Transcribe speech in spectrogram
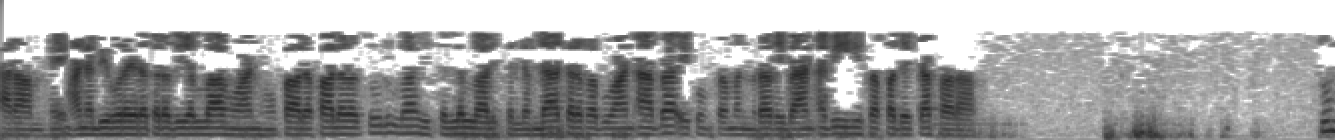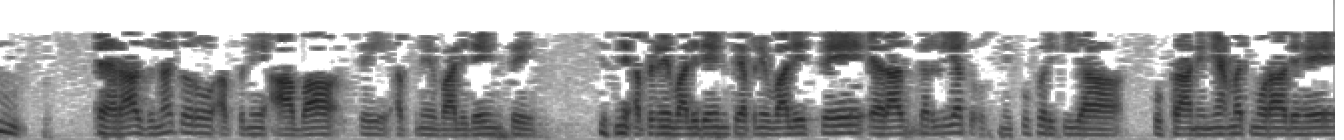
حرام ہے۔ عن ابی حریرہ رضی اللہ عنہ قال قال رسول اللہ صلی اللہ علیہ وسلم، لا ترغبوا عن آبائکم فمن رغب عن ابیه فقد کفر۔ تم اعراض نہ کرو اپنے آبا سے، اپنے والدین سے۔ جس نے اپنے والدین سے، اپنے والد سے اعراض کر لیا تو اس نے کفر کیا۔ کفران نعمت مراد ہے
